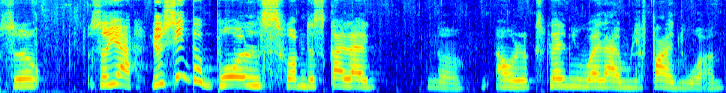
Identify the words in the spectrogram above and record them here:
So, so yeah, you see the balls from the sky like, no, I will explain you when I will find one.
